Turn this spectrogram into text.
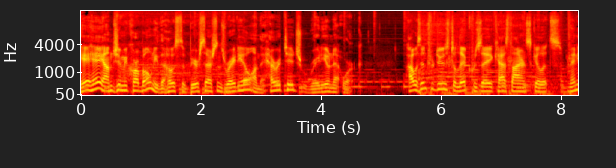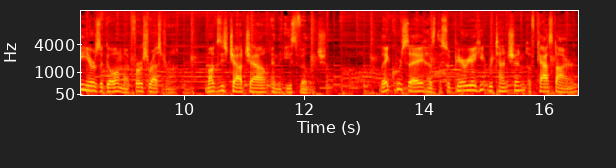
hey, hey, I'm Jimmy Carbone, the host of Beer Sessions Radio on the Heritage Radio Network. I was introduced to Le Creuset cast iron skillets many years ago in my first restaurant, Mugsy's Chow Chow in the East Village. Le Creuset has the superior heat retention of cast iron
